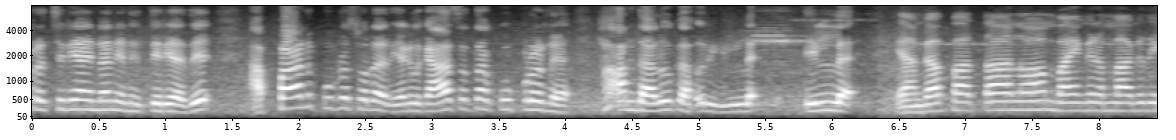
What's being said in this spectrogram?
பிரச்சனையா என்னன்னு எனக்கு தெரியாது. அப்பான்னு கூப்பிட சொல்கிறாரு எங்களுக்கு ஆசை தான் கூப்பிடணும்னு. அந்த அளவுக்கு அவர் இல்லை. இல்லை. எங்கே பார்த்தாலும் பயங்கரமாகுது.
